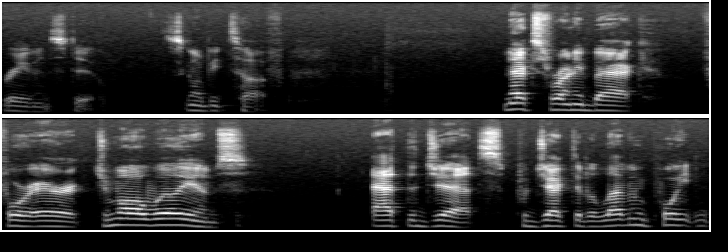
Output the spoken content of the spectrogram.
Ravens do. It's going to be tough. Next running back for Eric Jamaal Williams at the Jets projected 11.09,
